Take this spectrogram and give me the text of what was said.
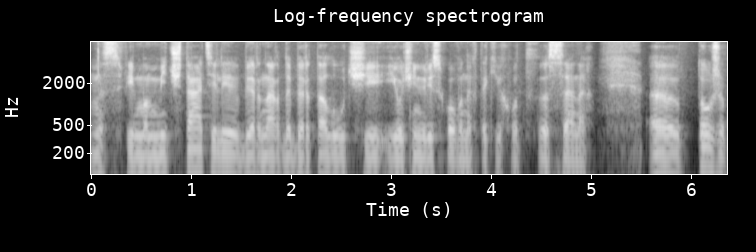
с фильмом «Мечтатели» Бернардо Бертолуччи и очень рискованных таких вот сценах. Э, тоже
